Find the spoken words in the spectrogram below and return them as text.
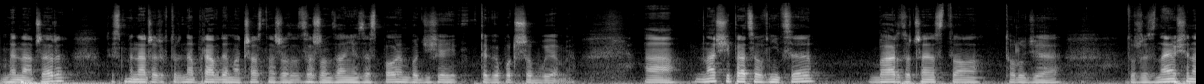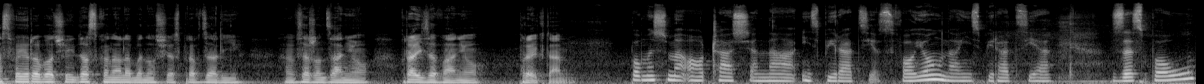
menadżer. To jest menadżer, który naprawdę ma czas na zarządzanie zespołem, bo dzisiaj tego potrzebujemy. A nasi pracownicy bardzo często to ludzie, którzy znają się na swojej robocie i doskonale będą się sprawdzali w zarządzaniu, realizowaniu projektami. Pomyślmy o czasie na inspirację swoją, na inspirację zespołu.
